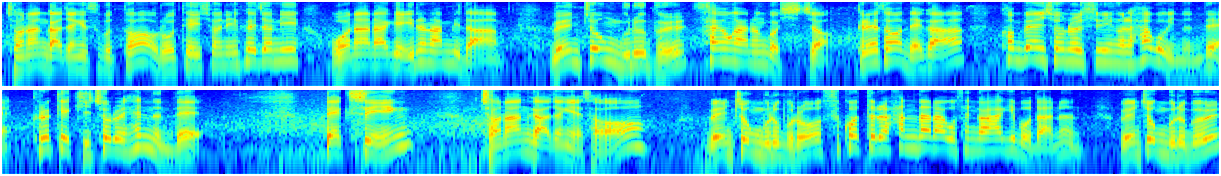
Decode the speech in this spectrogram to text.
전환 과정에서부터 로테이션이 회전이 원활하게 일어납니다. 왼쪽 무릎을 사용하는 것이죠. 그래서 내가 컨벤셔널 스윙을 하고 있는데 그렇게 기초를 했는데 백스윙 전환 과정에서 왼쪽 무릎으로 스쿼트를 한다라고 생각하기보다는 왼쪽 무릎을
